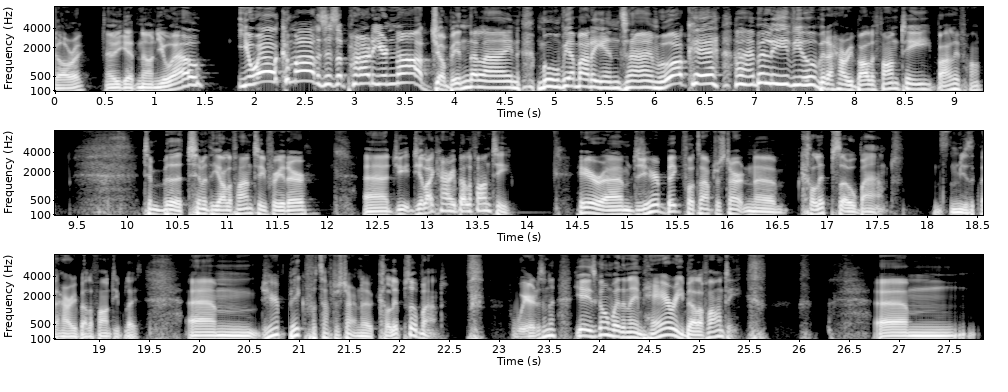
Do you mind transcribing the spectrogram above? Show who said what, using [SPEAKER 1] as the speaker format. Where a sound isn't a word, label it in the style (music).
[SPEAKER 1] All right. How you getting on? You well? You well? Come on. Is this a party or not? Jump in the line. Move your body in time. Okay. I believe you. A bit of Harry Belafonte. Belafonte. Tim, of Timothy Oliphante for you there. Uh, do, you, do you like Harry Belafonte? Here, um, did you hear Bigfoot's after starting a calypso band? It's the music that Harry Belafonte plays. Um, do you hear Bigfoot's after starting a calypso band? (laughs) Weird, isn't it? Yeah, he's going by the name Harry Belafonte. (laughs) um,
